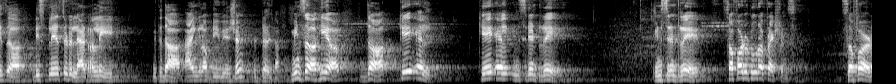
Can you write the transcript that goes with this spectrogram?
is uh, displaced laterally with the angle of deviation delta. Means uh, here the KL, KL incident ray, incident ray suffered two refractions, suffered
